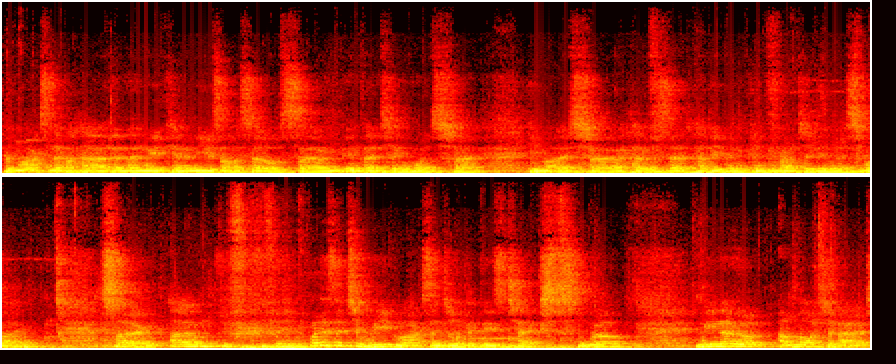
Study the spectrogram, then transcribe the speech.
that Marx never had, and then we can amuse ourselves um, inventing what uh, he might uh, have said had he been confronted in this way. So, um, what is it to read Marx and to look at these texts? Well, we know a lot about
